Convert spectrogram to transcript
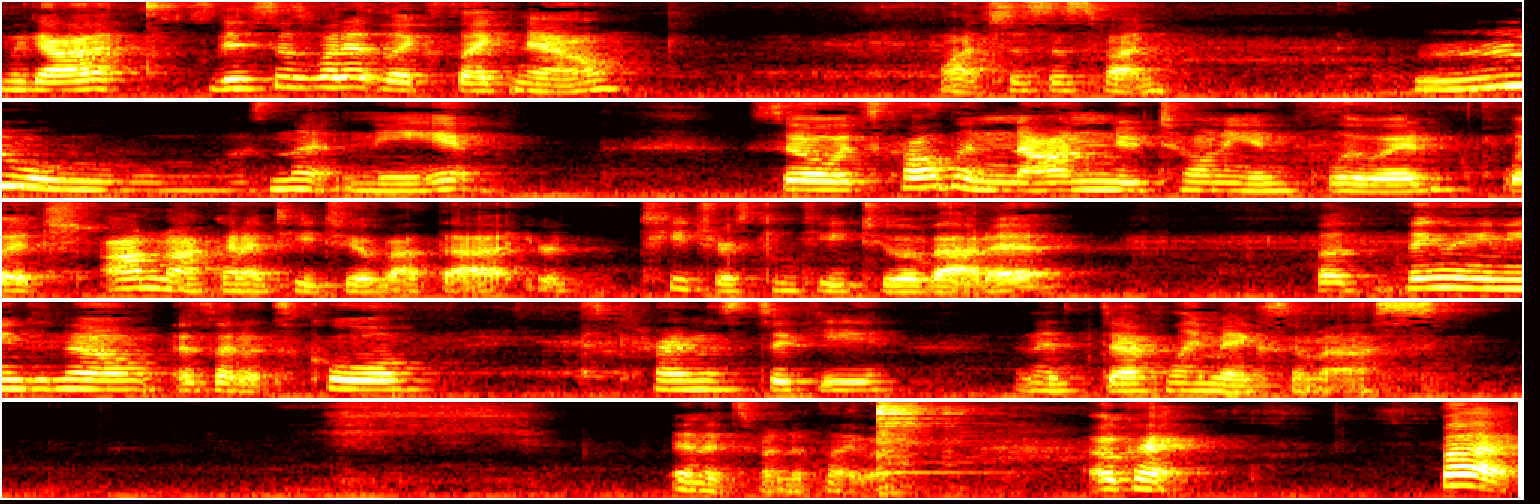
we got, this is what it looks like now. Watch, this is fun. Ooh, isn't that neat? So it's called a non-Newtonian fluid, which I'm not going to teach you about that. Your teachers can teach you about it. But the thing that you need to know is that it's cool, it's kind of sticky, and it definitely makes a mess. And it's fun to play with. Okay, but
